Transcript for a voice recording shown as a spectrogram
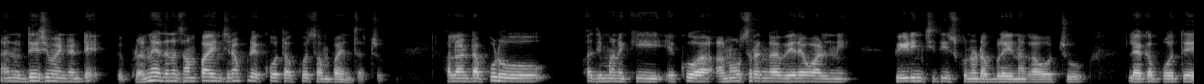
ఆయన ఉద్దేశం ఏంటంటే ఎప్పుడైనా ఏదైనా సంపాదించినప్పుడు ఎక్కువ తక్కువ సంపాదించవచ్చు. అలాంటప్పుడు అది మనకి ఎక్కువ అనవసరంగా వేరే వాళ్ళని పీడించి తీసుకున్న డబ్బులైనా కావచ్చు లేకపోతే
